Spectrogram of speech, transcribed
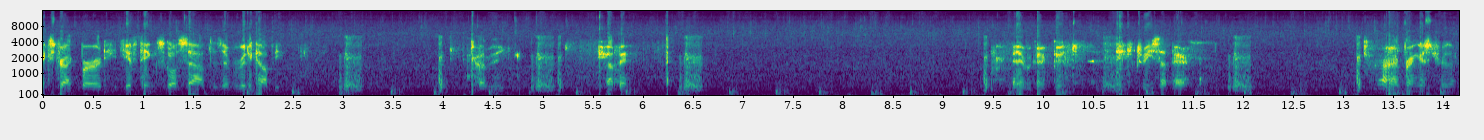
extract bird if things go south. Does everybody copy? Copy. Copy. There we go, good. The trees up here. Alright, bring us through them.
